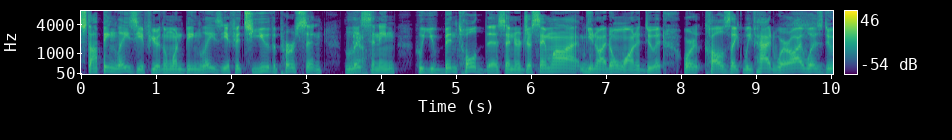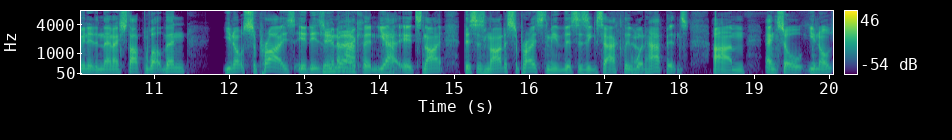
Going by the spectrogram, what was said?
stop being lazy if you're the one being lazy. If it's you, the person listening, who you've been told this and are just saying, well, I, you know, I don't want to do it, or calls like we've had where oh, I was doing it and then I stopped. Well, then, you know, surprise, it is going to happen. Yeah, it's not, this is not a surprise to me. This is exactly what happens. Um, and so, you know,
